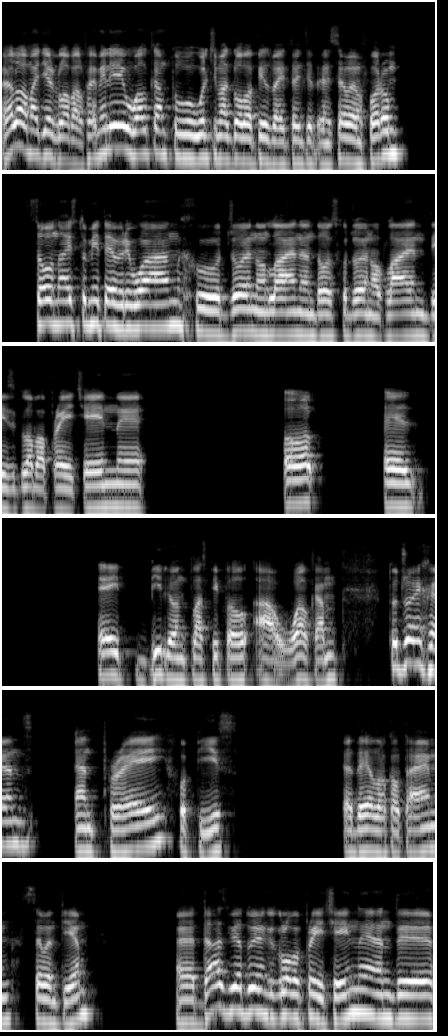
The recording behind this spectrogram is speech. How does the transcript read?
Hello, my dear global family. Welcome to Ultimate Global Peace by 2027 Forum. So nice to meet everyone who join online and those who join offline this global prayer chain. Uh, all uh, 8 billion plus people are welcome to join hands and pray for peace at their local time, 7 p.m. Uh, thus, we are doing a global prayer chain and uh,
